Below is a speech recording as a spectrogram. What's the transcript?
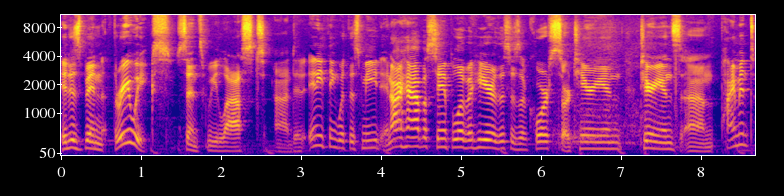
It has been three weeks since we last uh, did anything with this mead, and I have a sample of it here. This is, of course, our Tyrion, Tyrion's um, Pyment.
